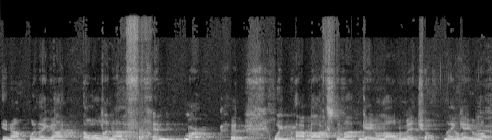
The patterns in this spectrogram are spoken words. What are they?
you know, when they got old enough and were we I boxed them up and gave them all to Mitchell. Then gave them all.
